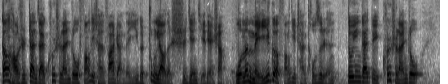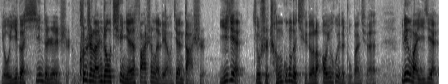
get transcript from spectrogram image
刚好是站在昆士兰州房地产发展的一个重要的时间节点上。我们每一个房地产投资人都应该对昆士兰州有一个新的认识。昆士兰州去年发生了两件大事，一件就是成功的取得了奥运会的主办权。另外一件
